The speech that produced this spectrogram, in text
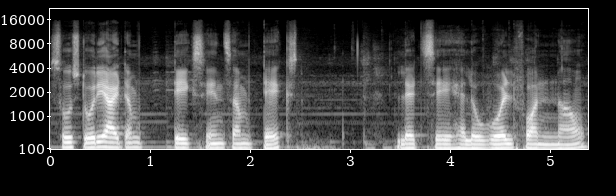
So story item takes in some text. Let's say hello world for now.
